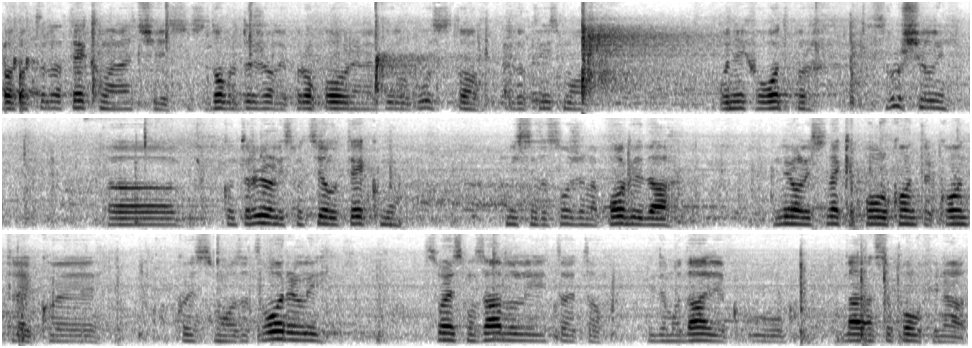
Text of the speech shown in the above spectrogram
Potvrda tekma, znači su se dobro držali, prvo povreme bilo gusto, dok nismo u njihov otpor srušili. E, kontrolirali smo cijelu tekmu, mislim zaslužena pobjeda. Imali su neke polu kontre kontre koje, koje smo zatvorili, svoje smo zabili i to je to. Idemo dalje, u, nadam se u polufinale.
